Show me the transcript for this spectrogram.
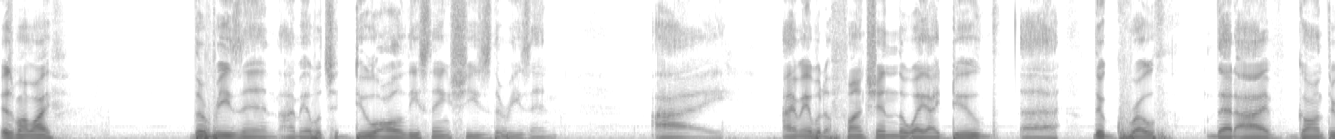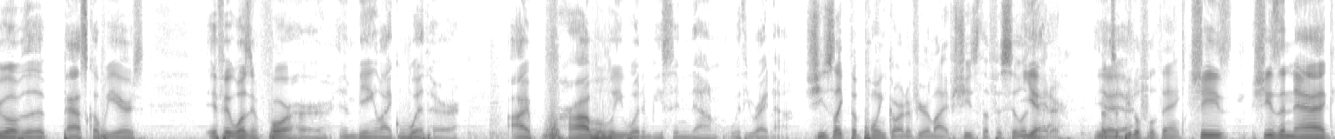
is my wife. The reason I'm able to do all of these things, she's the reason I I'm able to function the way I do. Uh, the growth that I've gone through over the past couple years, if it wasn't for her and being like with her, I probably wouldn't be sitting down with you right now. She's like the point guard of your life. She's the facilitator. Yeah. That's Yeah, a yeah. beautiful thing. She's she's a nag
